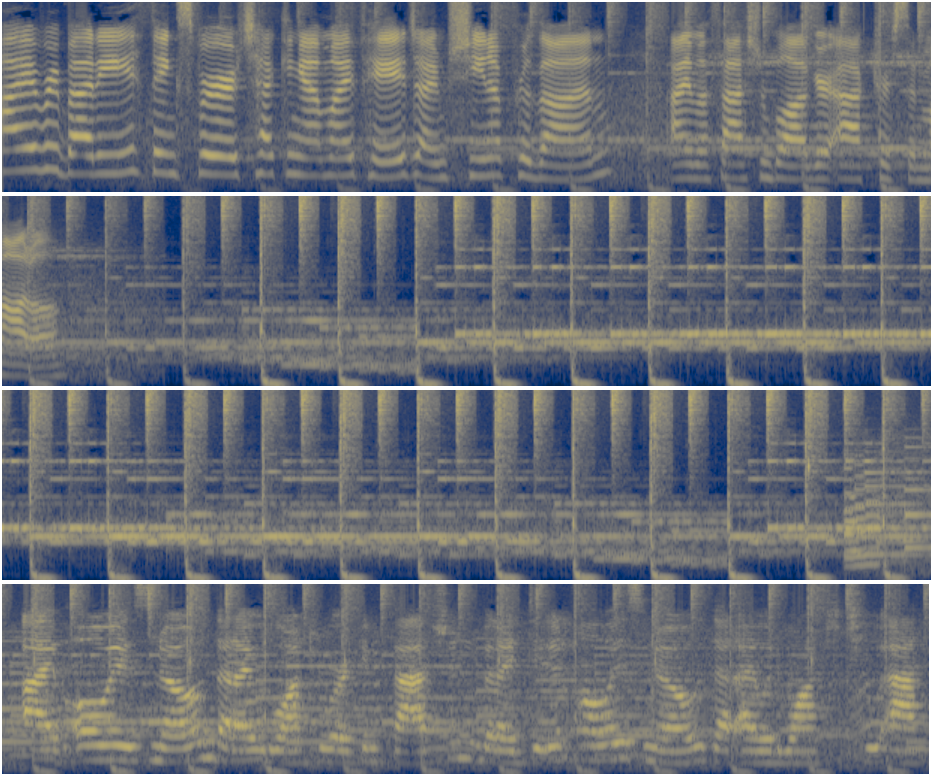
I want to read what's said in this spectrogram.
Hi everybody, thanks for checking out my page. I'm Sheena Pradhan. I'm a fashion blogger, actress, and model. I've always known that I would want to work in fashion, but I didn't always know that I would want to act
